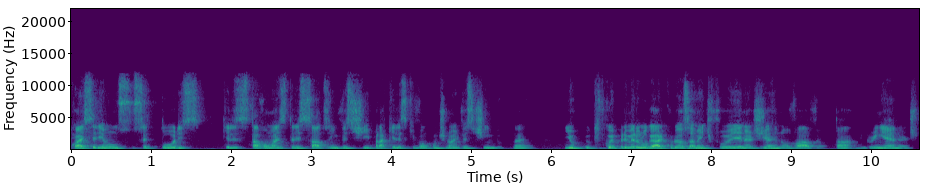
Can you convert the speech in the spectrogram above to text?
quais seriam os setores que eles estavam mais interessados em investir para aqueles que vão continuar investindo, né? E o, o, que ficou em primeiro lugar, curiosamente, foi energia renovável, tá? Green Energy.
